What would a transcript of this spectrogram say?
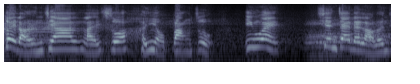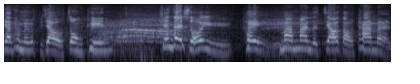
对老人家来说很有帮助，因为现在的老人家他们比较有重听，现在手语可以慢慢的教导他们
